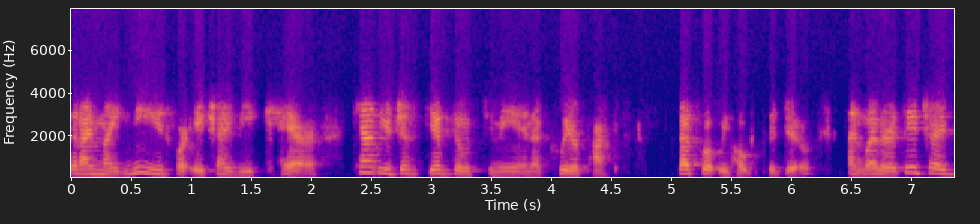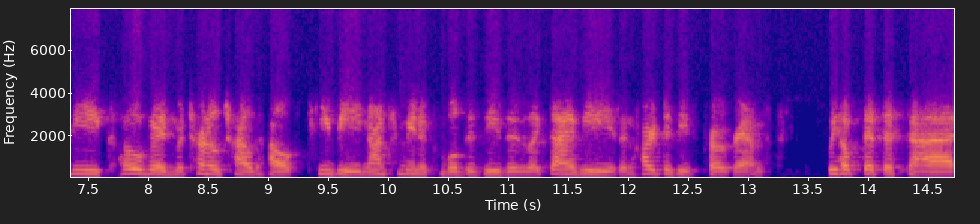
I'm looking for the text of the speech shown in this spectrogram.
that I might need for HIV care. Can't you just give those to me in a clear package? That's what we hope to do. And whether it's HIV, COVID, maternal child health, TB, non-communicable diseases like diabetes and heart disease programs, we hope that this uh,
